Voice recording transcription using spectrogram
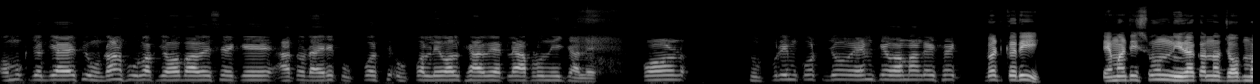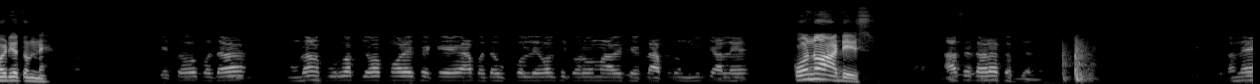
અમુક જગ્યાએથી ઊંડાણપૂર્વક જવાબ આવે છે કે આ તો ડાયરેક્ટ ઉપરથી ઉપર લેવલથી આવે એટલે આપણું નહીં ચાલે. પણ સુપ્રીમ કોર્ટ જો એમ કહેવા માંગે છે રજૂઆત કરી તેમાંથી શું નિરાકરણનો જોબ મળ્યો તમને? એ તો બધા ઊંડાણપૂર્વક જવાબ મળે છે કે આ બધા ઉપર લેવલથી કરવામાં આવે છે એટલે આપણું નહીં ચાલે. કોનો આદેશ? આ છે ધારાસભ્યનો. અને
